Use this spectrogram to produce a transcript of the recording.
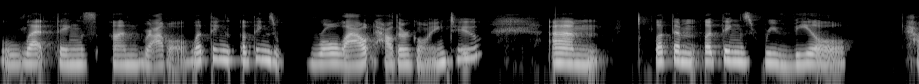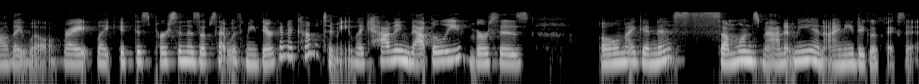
let things unravel? Let things let things roll out how they're going to. Um, let them let things reveal how they will, right? Like if this person is upset with me, they're going to come to me. Like having that belief versus oh my goodness, someone's mad at me and I need to go fix it.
